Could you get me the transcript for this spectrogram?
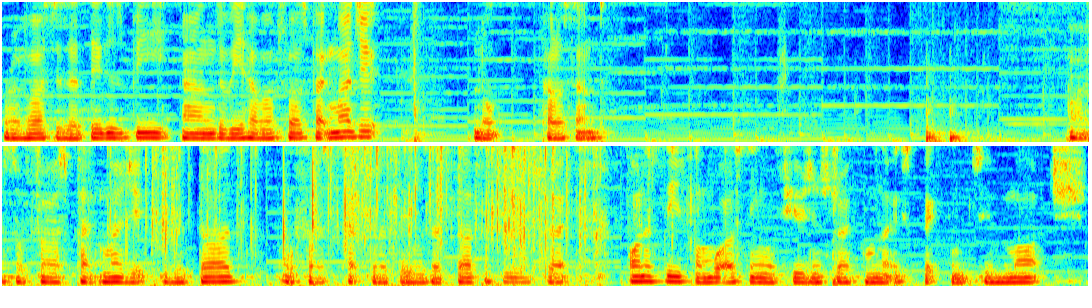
reverse is a Diggersby, and we have a first pack magic. No, Palossand. Alright, so first pack magic is a dud, or first pack should I say was a dud for Fusion Strike. Honestly, from what I've seen with Fusion Strike, I'm not expecting too much.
